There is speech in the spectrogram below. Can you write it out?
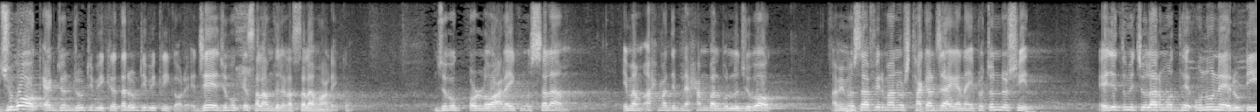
যুবক একজন রুটি বিক্রেতা, রুটি বিক্রি করে। যে যুবককে সালাম দিলেন, আসসালামু আলাইকুম। যুবক পড়ল, আলাইকুম আসসালাম। ইমাম আহমদ ইবনে হাম্বাল বলল, যুবক, আমি মুসাফির মানুষ, থাকার জায়গা নাই প্রচণ্ড শীত। এই যে তুমি চুলার মধ্যে উনুনে রুটি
